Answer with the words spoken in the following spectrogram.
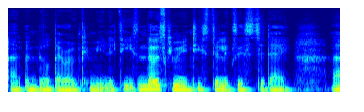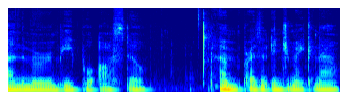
um, and build their own communities, and those communities still exist today. And the Maroon people are still um, present in Jamaica now.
